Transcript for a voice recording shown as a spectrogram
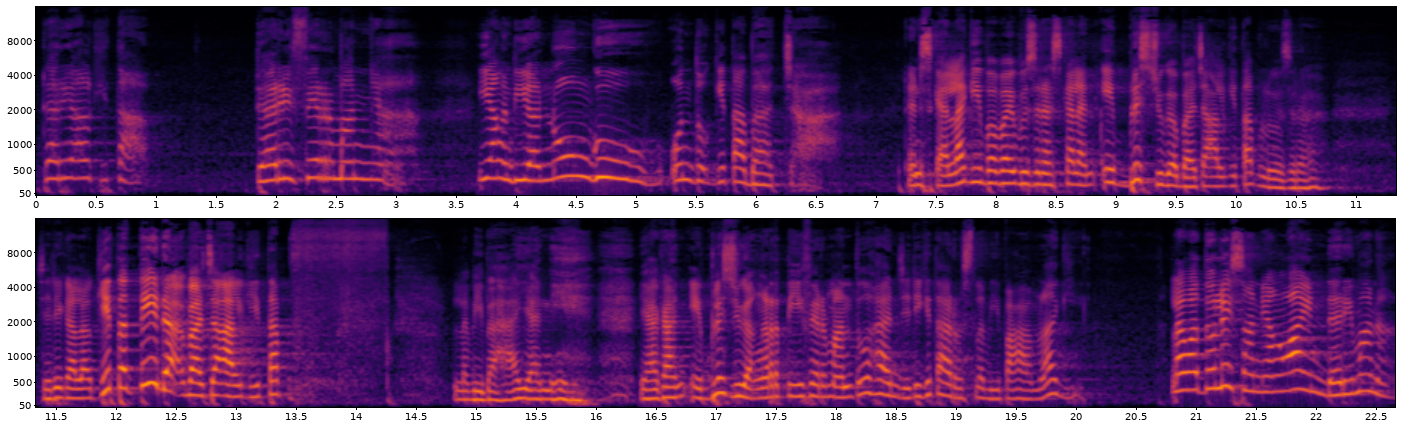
Dari Alkitab. Dari firmannya yang dia nunggu untuk kita baca. Dan sekali lagi Bapak Ibu Saudara sekalian, iblis juga baca Alkitab loh Saudara. Jadi kalau kita tidak baca Alkitab, lebih bahaya nih. Ya kan, iblis juga ngerti firman Tuhan, jadi kita harus lebih paham lagi. Lewat tulisan yang lain dari mana?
